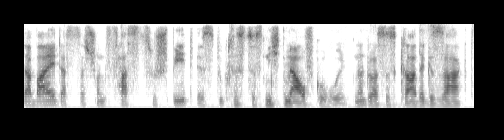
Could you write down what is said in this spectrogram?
dabei, dass das schon fast zu spät ist. Du kriegst es nicht mehr aufgeholt. Ne? Du hast es gerade gesagt,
